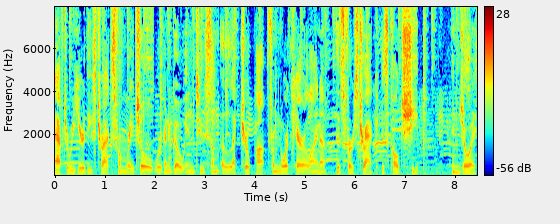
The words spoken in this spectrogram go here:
After we hear these tracks from Rachael, we're going to go into some electro pop from North Carolina. This first track is called Sheep. Enjoy.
